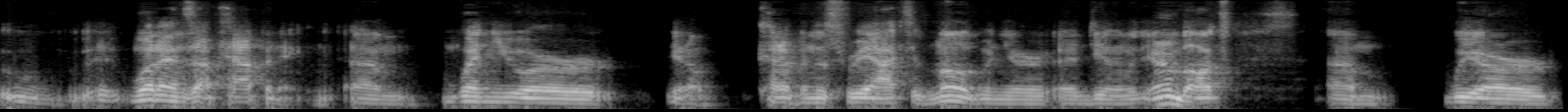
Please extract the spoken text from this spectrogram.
what ends up happening um, when you're you know kind of in this reactive mode when you're uh, dealing with your inbox. Um, we are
